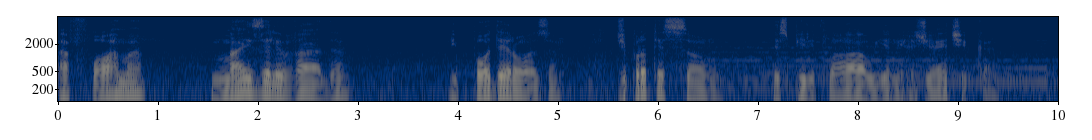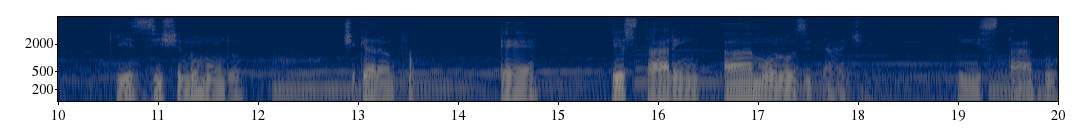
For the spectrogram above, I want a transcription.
a forma mais elevada e poderosa de proteção espiritual e energética que existe no mundo, te garanto, é estar em amorosidade, em estado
